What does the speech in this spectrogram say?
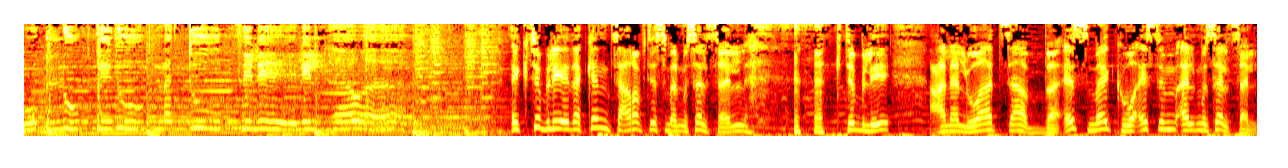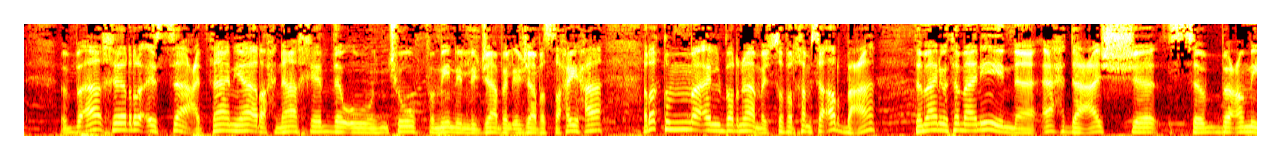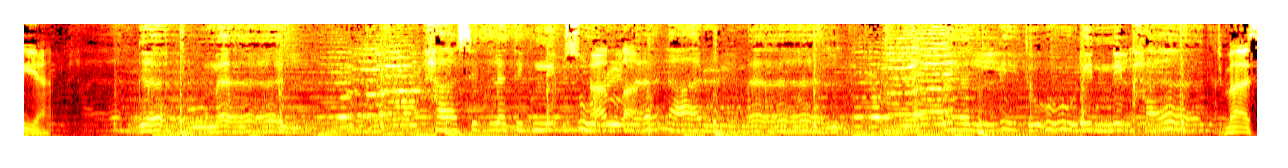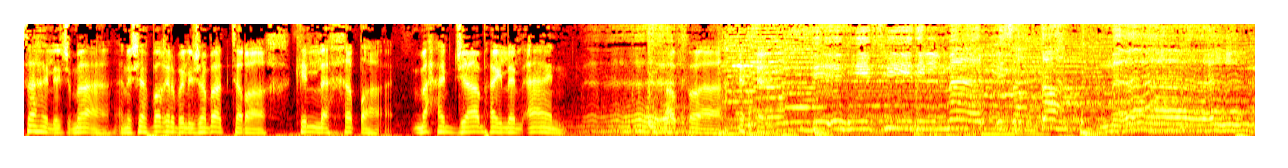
وقلوب تدوب مكتوب في ليل الهوى اكتب لي إذا كنت عرفت اسم المسلسل. اكتب لي على الواتساب اسمك واسم المسلسل. بآخر الساعة الثانية راح ناخذ ونشوف مين اللي جاب الإجابة الصحيحة. رقم البرنامج 054 88 11 700 جاه ومال حاسب لا تبني قصور الله. مال عالرمال اللي تقول جماعة سهل يا جماعة أنا شايف أغلب الإجابات ترى كلها خطأ. ما حد جابها إلى الآن. أفا بإيه يفيد المال إذا الظهر مال.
